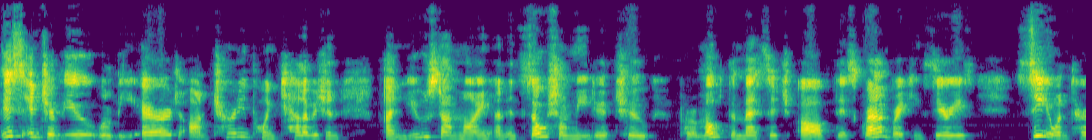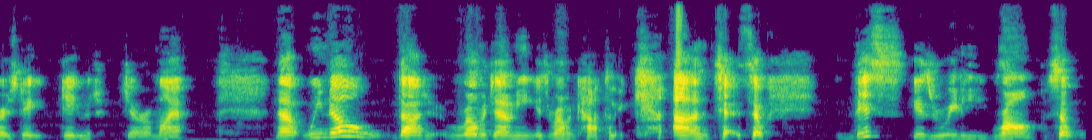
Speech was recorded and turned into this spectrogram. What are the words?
This interview will be aired on Turning Point Television and used online and in social media to promote the message of this groundbreaking series. See you on Thursday, David Jeremiah. Now, we know that Roma Downey is Roman Catholic, and so this is really wrong. So,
